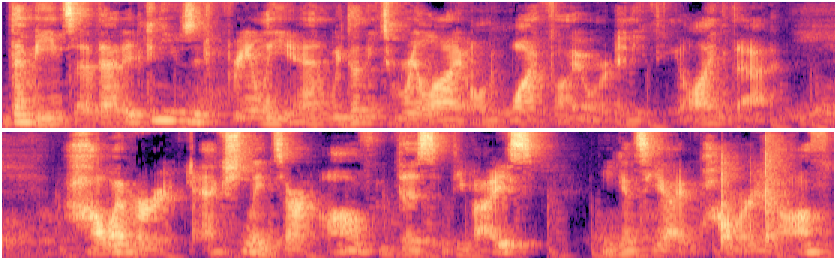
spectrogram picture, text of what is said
That means that it can use it freely and we don't need to rely on Wi-Fi or anything like that. However, actually turn off this device, you can see I powered it off,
